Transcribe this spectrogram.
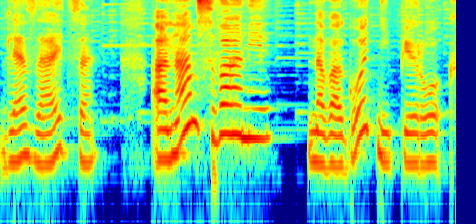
для зайца, а нам с вами новогодний пирог.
